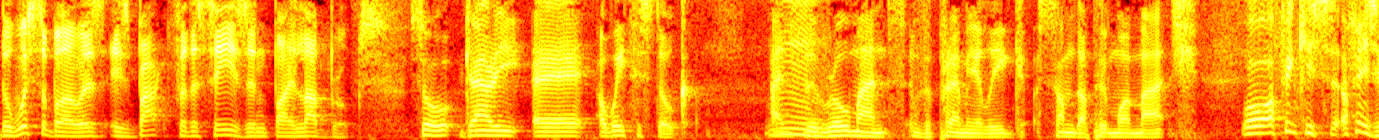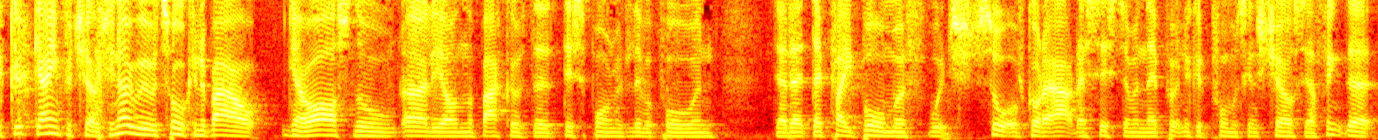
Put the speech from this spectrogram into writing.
The Whistleblowers is back for the season by Ladbrokes. So Gary, uh, away to Stoke, and Hmm. the romance of the Premier League summed up in one match. Well, I think it's I think it's a good game for Chelsea. You know, we were talking about you know Arsenal earlier on the back of the disappointment with Liverpool, and they, they, they played Bournemouth, which sort of got it out of their system, and they put in a good performance against Chelsea. I think that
